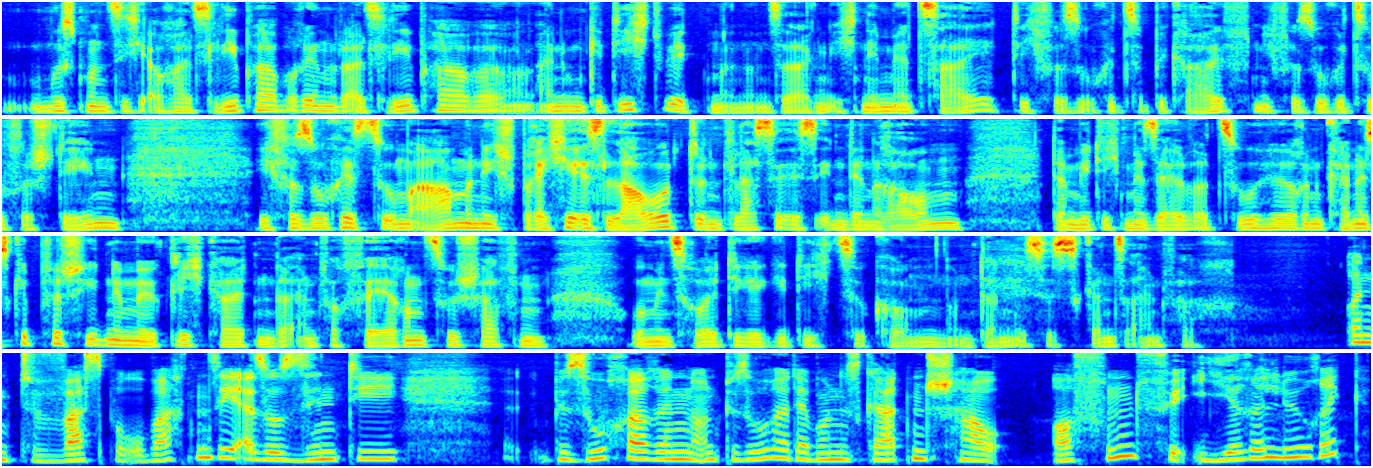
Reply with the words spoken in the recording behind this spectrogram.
muss man sich auch als Liebhaberin oder als Liebhaber einem Gedicht widmen und sagen, ich nehme mir Zeit, ich versuche zu begreifen, ich versuche zu verstehen, ich versuche es zu umarmen, ich spreche es laut und lasse es in den Raum, damit ich mir selber zuhören kann. Es gibt verschiedene Möglichkeiten, da einfach Fähren zu schaffen, um ins heutige Gedicht zu kommen. Und dann ist es ganz einfach. Und was beobachten Sie? Also sind die Besucherinnen und Besucher der Bundesgartenschau offen für Ihre Lyrik?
